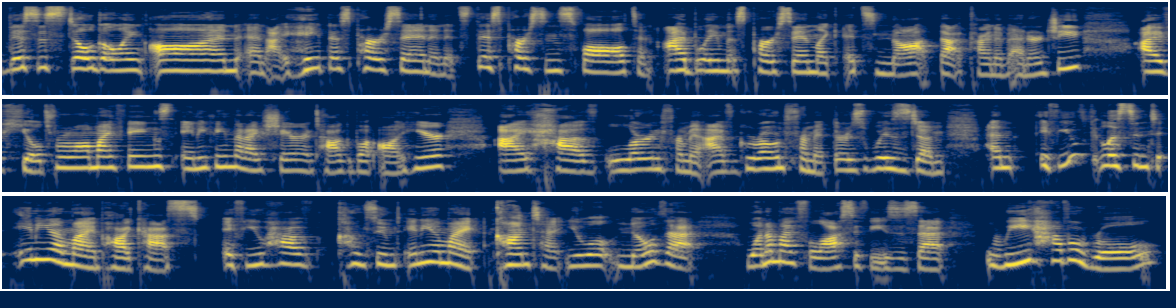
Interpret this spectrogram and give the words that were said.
this is still going on and I hate this person and it's this person's fault and I blame this person. Like, it's not that kind of energy. I've healed from all my things. Anything that I share and talk about on here, I have learned from it. I've grown from it. There's wisdom. And if you've listened to any of my podcasts, if you have consumed any of my content, you will know that one of my philosophies is that we have a role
